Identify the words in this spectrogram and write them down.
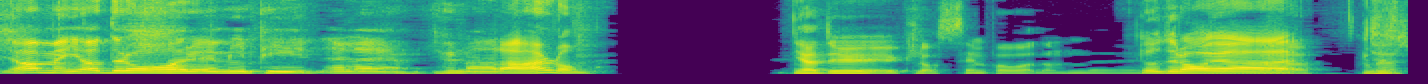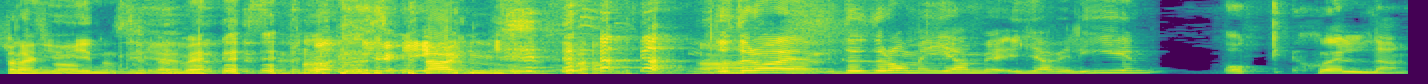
Ja, men jag drar eh, min pil. Eller hur nära är de? ja du är ju kloss in på dem. Det- Då drar jag- Ja. Du sprang ju in till och med. Sprang fram. Då drar jag, då drar jag jam- javelin och skölden.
